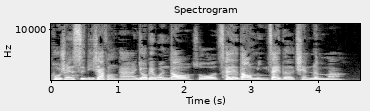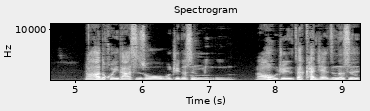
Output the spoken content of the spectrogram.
普璇私底下访谈又被问到说猜得到敏在的前任吗？然后他的回答是说我觉得是敏英。然后我觉得这看起来真的是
